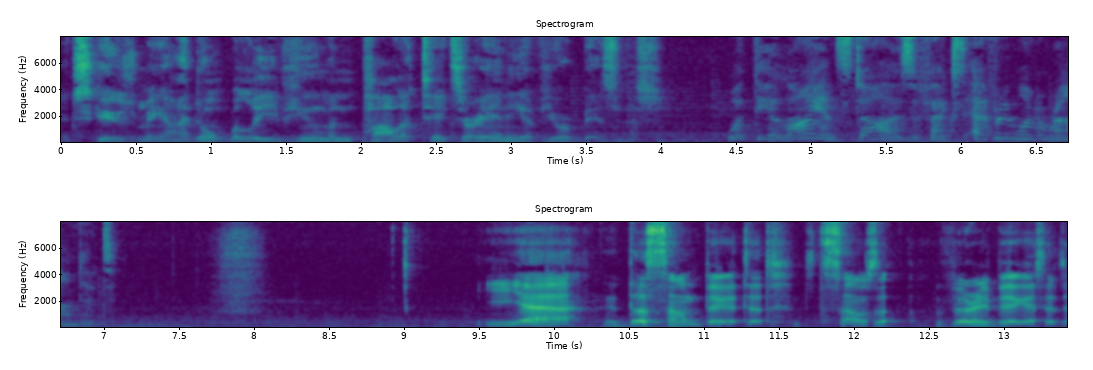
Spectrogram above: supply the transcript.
Excuse me, I don't believe human politics are any of your business. What the Alliance does affects everyone around it. Yeah, it does sound bigoted. It sounds uh, very bigoted.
